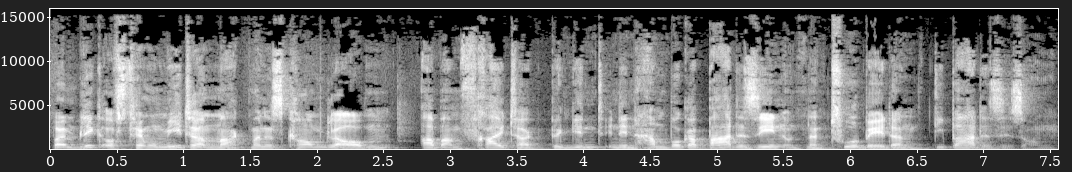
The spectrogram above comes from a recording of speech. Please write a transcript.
Beim Blick aufs Thermometer mag man es kaum glauben, aber am Freitag beginnt in den Hamburger Badeseen und Naturbädern die Badesaison.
